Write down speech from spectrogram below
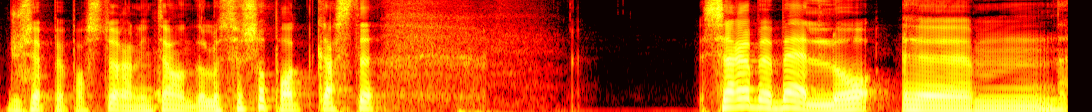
Giuseppe Pastore all'interno dello stesso podcast, sarebbe bello ehm,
